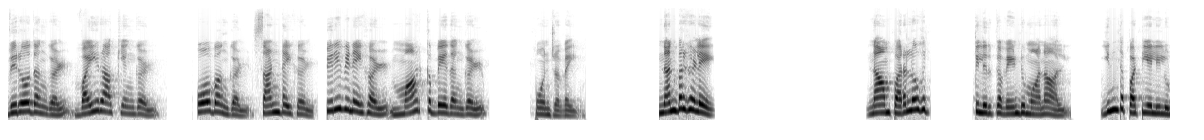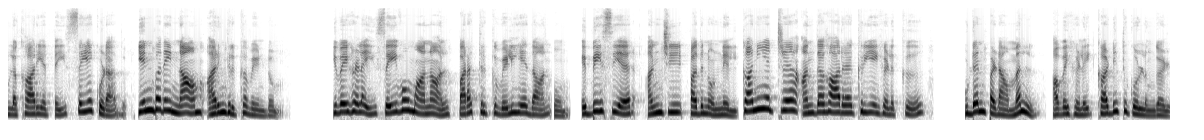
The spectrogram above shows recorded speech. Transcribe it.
விரோதங்கள் வைராக்கியங்கள் கோபங்கள் சண்டைகள் பிரிவினைகள் மார்க்கபேதங்கள் போன்றவை. நண்பர்களே நாம் பரலோகத்தில் இருக்க வேண்டுமானால் இந்த பட்டியலில் உள்ள காரியத்தை செய்யக்கூடாது என்பதை நாம் அறிந்திருக்க வேண்டும். இவைகளை செய்வோமானால் பரத்திற்கு வெளியேதான் எபேசியர் அஞ்சு பதினொன்னில் கனியற்ற அந்தகார கிரியைகளுக்கு உடன்படாமல் அவைகளை கடித்து கொள்ளுங்கள்.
